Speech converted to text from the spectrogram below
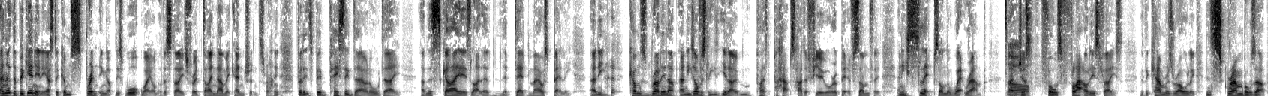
and at the beginning he has to come sprinting up this walkway onto the stage for a dynamic entrance, right? But it's been pissing down all day, and the sky is like the, the dead mouse belly, and he comes running up, and he's obviously you know perhaps had a few or a bit of something, and he slips on the wet ramp and Oh. just falls flat on his face with the cameras rolling and scrambles up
